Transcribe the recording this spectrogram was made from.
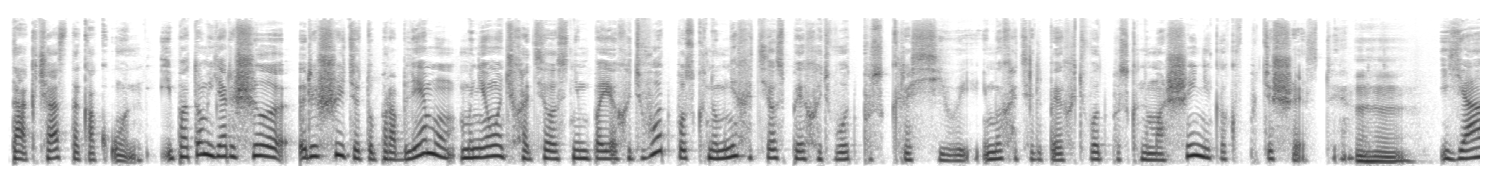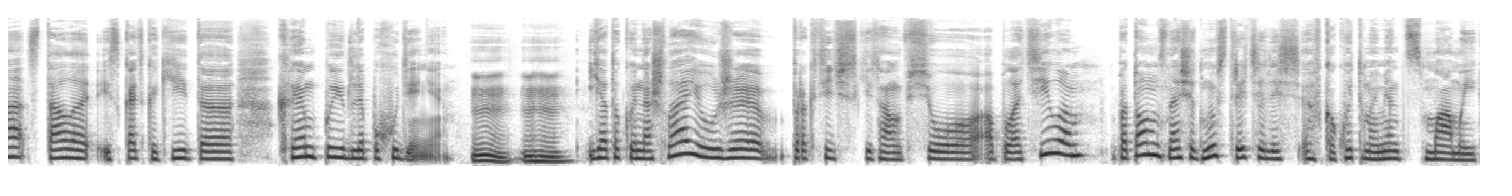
так часто, как он. И потом я решила решить эту проблему. Мне очень хотелось с ним поехать в отпуск, но мне хотелось поехать в отпуск красивый. И мы хотели поехать в отпуск на машине, как в путешествии я стала искать какие-то кемпы для похудения. Mm-hmm. Я такой нашла и уже практически там все оплатила. Потом, значит, мы встретились в какой-то момент с мамой.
